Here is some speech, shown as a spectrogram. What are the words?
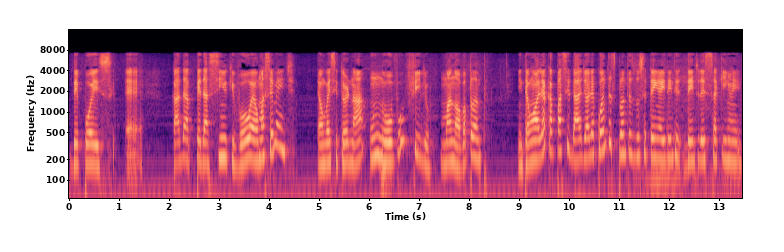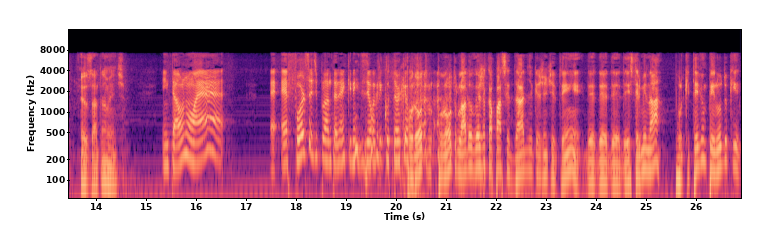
depois, é, cada pedacinho que voa é uma semente. Então, vai se tornar um novo filho, uma nova planta. Então, olha a capacidade, olha quantas plantas você tem aí dentro, dentro desse saquinho aí. Exatamente. Então, não é é, é, força de planta, né? Que nem dizer um agricultor que eu... por outro Por outro lado, eu vejo a capacidade que a gente tem de, de, de, de exterminar. Porque teve um período que,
